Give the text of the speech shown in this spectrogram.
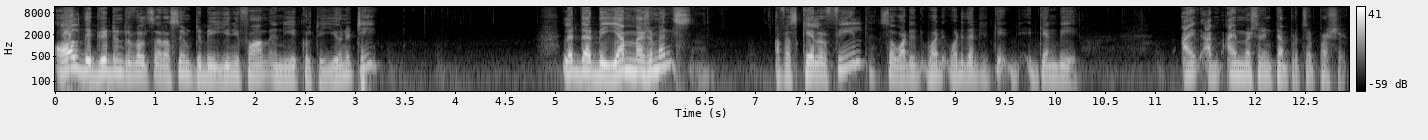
All the grid intervals are assumed to be uniform and equal to unity. Let there be m measurements of a scalar field. So what, it, what, what is that it can, it can be? I am measuring temperature pressure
